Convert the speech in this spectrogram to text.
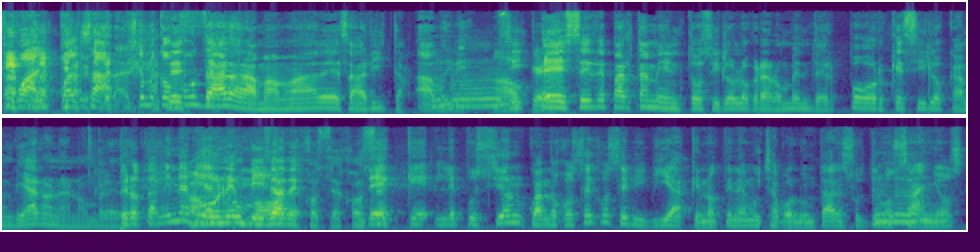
¿Cuál? ¿Cuál Sara? Es que me De confundo. Sara, la mamá de Sarita. Ah, muy bien. Ah, Sí. Ese departamento sí lo lograron vender porque sí lo cambiaron a nombre de Pero también había Aún en vida de José José. de que le pusieron, cuando José José vivía, que no tenía mucha voluntad en sus últimos años,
